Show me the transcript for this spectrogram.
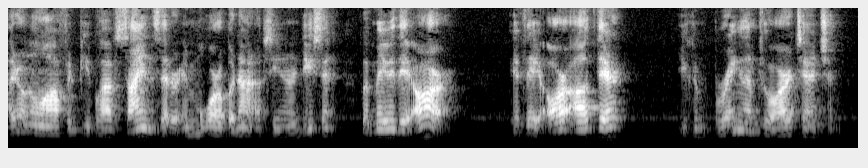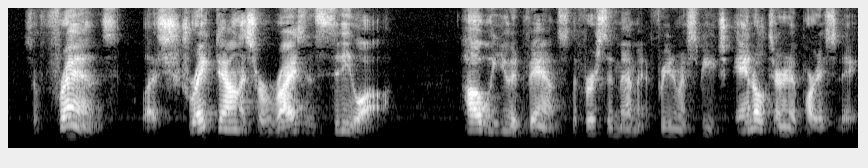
I don't know often people have signs that are immoral but not obscene or indecent, but maybe they are. If they are out there, you can bring them to our attention. So, friends, let's strike down this Horizon City law. How will you advance the First Amendment, freedom of speech, and alternative parties today?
